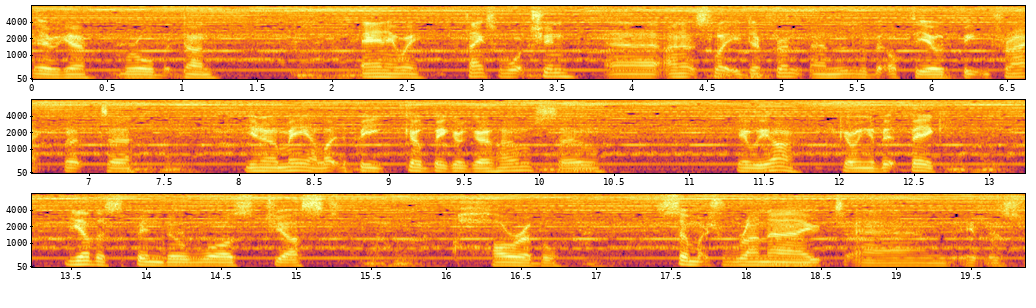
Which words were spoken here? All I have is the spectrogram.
There we go, we're all but done. Anyway, thanks for watching. Uh, I know it's slightly different and a little bit off the old beaten track, but uh, you know me, I like to be go big or go home, so here we are, going a bit big. The other spindle was just horrible. So much run out and it was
